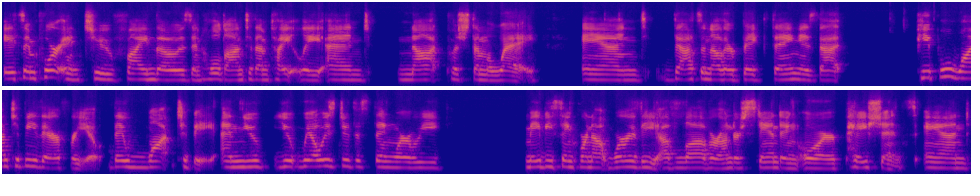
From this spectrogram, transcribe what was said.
it's important to find those and hold on to them tightly and not push them away. And that's another big thing is that people want to be there for you. They want to be. And you you we always do this thing where we maybe think we're not worthy of love or understanding or patience and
